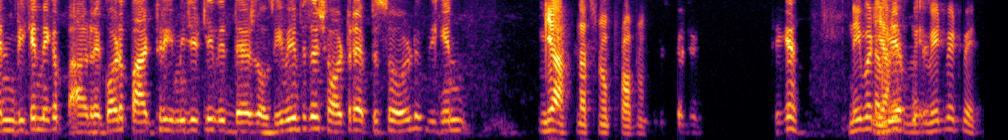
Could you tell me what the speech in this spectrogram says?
and we can make a part, record a part three immediately with theirs also. Even if it's a shorter episode, we can. Yeah, that's no problem. ठीक है? नहीं but Yeah. Amrit, wait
